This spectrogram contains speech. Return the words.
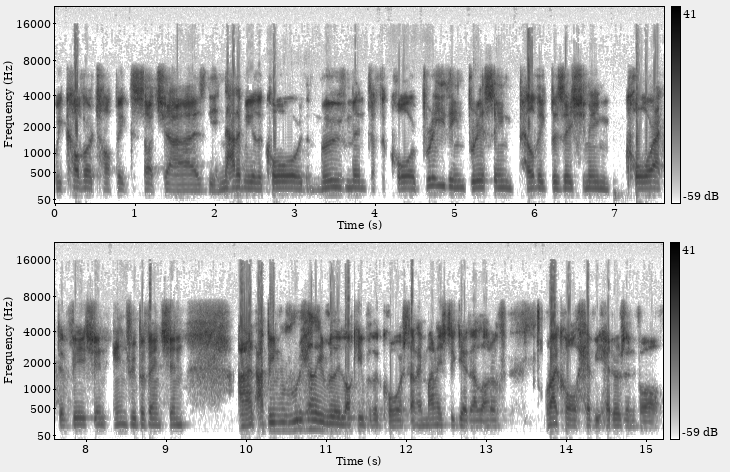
We cover topics such as the anatomy of the core, the movement of the core, breathing, bracing, pelvic positioning, core activation, injury prevention. And I've been really, really lucky with the course that I managed to get a lot of what I call heavy hitters involved.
